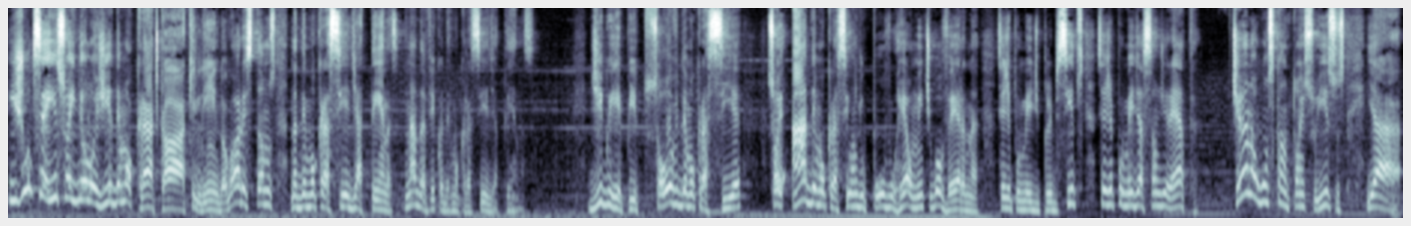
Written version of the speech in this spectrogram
E junte-se a isso a ideologia democrática. Ah, que lindo, agora estamos na democracia de Atenas. Nada a ver com a democracia de Atenas. Digo e repito, só houve democracia, só há democracia onde o povo realmente governa, seja por meio de plebiscitos, seja por meio de ação direta. Tirando alguns cantões suíços e a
